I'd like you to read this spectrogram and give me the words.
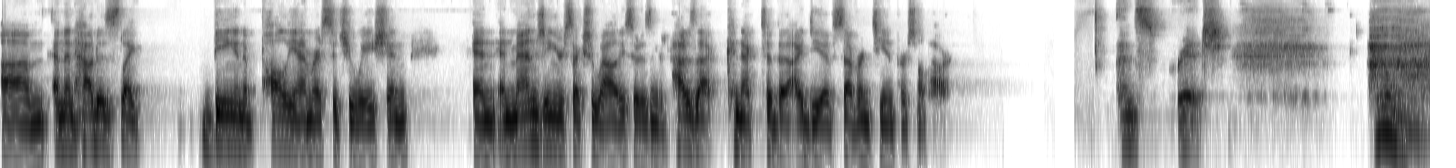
Um, and then how does like being in a polyamorous situation and and managing your sexuality so it doesn't how does that connect to the idea of sovereignty and personal power? That's rich.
